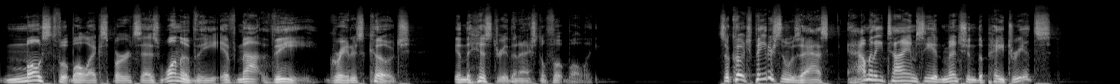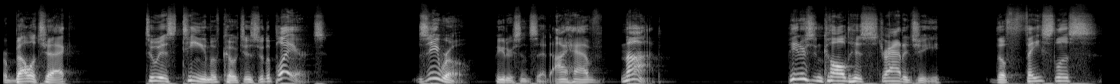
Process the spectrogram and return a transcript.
most football experts as one of the, if not the, greatest coach in the history of the National Football League. So Coach Pederson was asked how many times he had mentioned the Patriots or Belichick to his team of coaches or the players. Zero, Pederson said. I have not. Pederson called his strategy the faceless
